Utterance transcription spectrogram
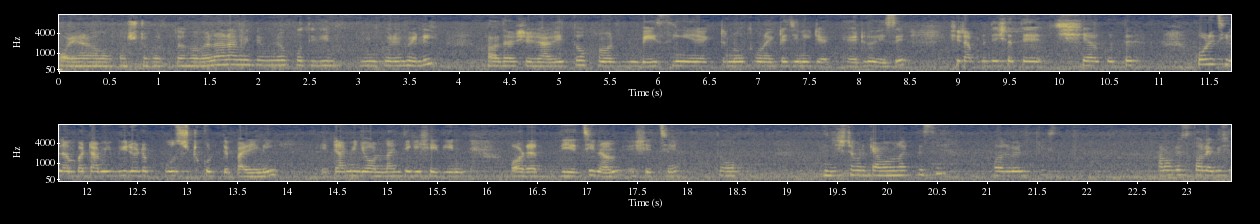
পরে আর আমার কষ্ট করতে হবে না, আর আমি তেমনি প্রতিদিন করে ফেলি। খাওয়া দাওয়া শেষ আর তো আমার বেসিংয়ের একটা নতুন একটা জিনিস অ্যাড হয়েছে, সেটা আপনাদের সাথে শেয়ার করতে করেছিলাম বাট আমি ভিডিওটা পোস্ট করতে পারিনি। এটা আমি যে অনলাইন থেকে সেদিন অর্ডার দিয়েছিলাম, এসেছে। তো জিনিসটা আমার কেমন লাগতেছে? বলবেন প্লিজ আমার কাছে অনেক বেশি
